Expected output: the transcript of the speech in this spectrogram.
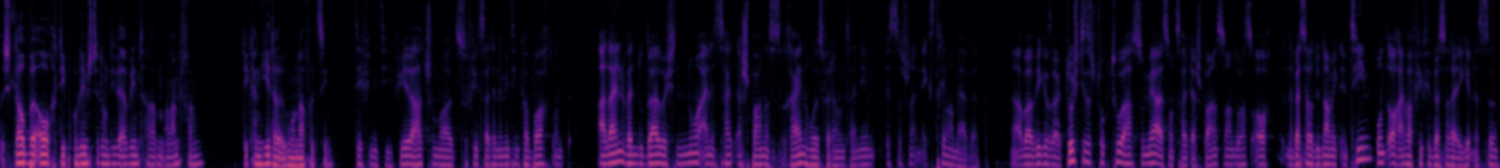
Ich glaube auch, die Problemstellung, die wir erwähnt haben am Anfang, die kann jeder irgendwo nachvollziehen. Definitiv. Jeder hat schon mal zu viel Zeit in einem Meeting verbracht und allein wenn du dadurch nur eine Zeitersparnis reinholst für dein Unternehmen, ist das schon ein extremer Mehrwert. Aber wie gesagt, durch diese Struktur hast du mehr als nur Zeitersparnis, sondern du hast auch eine bessere Dynamik im Team und auch einfach viel, viel bessere Ergebnisse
